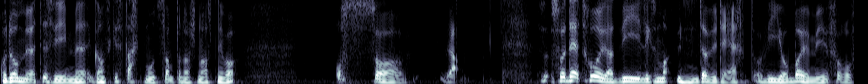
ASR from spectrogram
Og da møtes vi med ganske sterk motstand på nasjonalt nivå. Også, ja. Så, det tror jeg at vi liksom har undervurdert, og vi jobber jo mye for å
